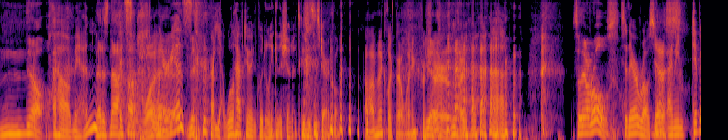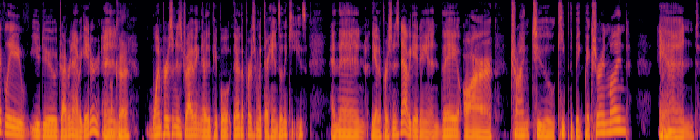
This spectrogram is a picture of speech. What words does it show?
No. Oh man, That is not. it's What? hilarious. All right, yeah, we'll have to include a link in the show notes because it's hysterical. I'm gonna click that link for Yeah. sure. So there are roles. so there are roles. So Yes. I mean, typically you do driver navigator, and Okay. one person is driving. They're the people. They're the person with their hands on the keys, and then the other person is navigating, and they are trying to keep the big picture in mind and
